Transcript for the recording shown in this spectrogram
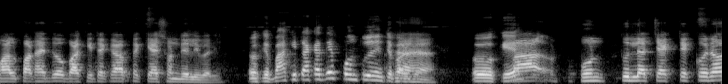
মাল পাঠাই দেবো। বাকি টাকা আপনি ক্যাশ অন ডেলিভারি ওকে বাকি টাকা দিয়ে ফোন তুলে নিতে হ্যাঁ পারবে। হ্যাঁ ওকে বা ফোন তুললে চেক টেক করেও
